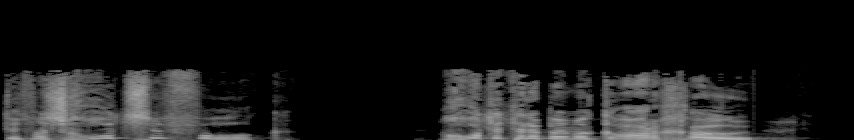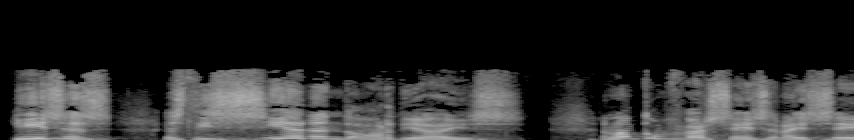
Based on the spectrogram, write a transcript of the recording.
Dit was God se volk. God het hulle bymekaar gehou. Jesus is die seun in daardie huis. En dan kom vers 6 en hy sê,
